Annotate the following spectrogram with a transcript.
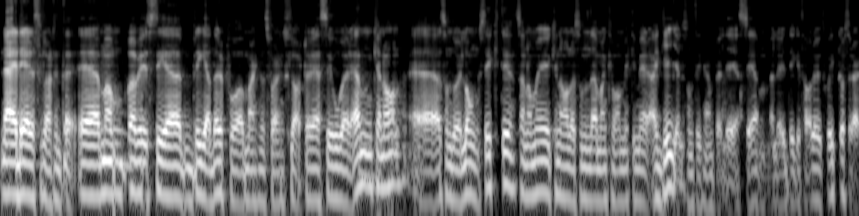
Nej, det är det såklart inte. Eh, man mm. behöver se bredare på marknadsföring såklart. Där SEO är en kanal eh, som då är långsiktig. Sen har man ju kanaler som där man kan vara mycket mer agil, som till exempel i SEM eller i digitala utskick och sådär.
